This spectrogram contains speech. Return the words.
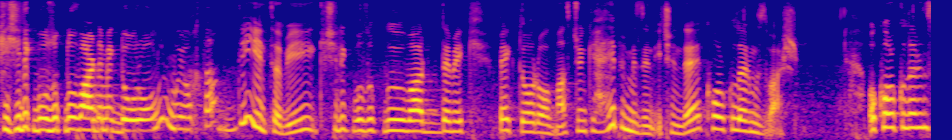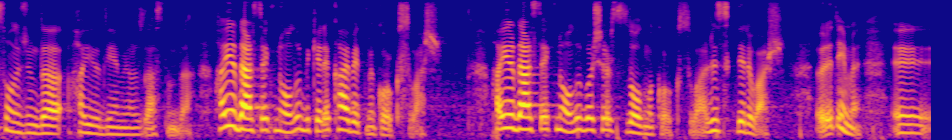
kişilik bozukluğu var demek doğru olur mu yoksa? Değil tabii. Kişilik bozukluğu var demek pek doğru olmaz. Çünkü hepimizin içinde korkularımız var. O korkuların sonucunda hayır diyemiyoruz aslında. Hayır dersek ne olur? Bir kere kaybetme korkusu var. Hayır dersek ne olur? Başarısız olma korkusu var. Riskleri var. Öyle değil mi? Ee,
